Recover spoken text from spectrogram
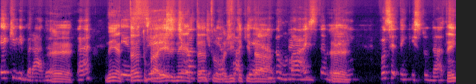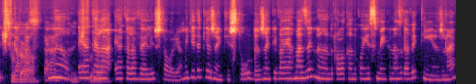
equilibradas. É, Né? nem é tanto para eles, nem Existe é tanto. A gente tem que dar. Mas também você tem que estudar, Tem que se estudar. capacitar. Não, Tem que é estudar. aquela, é aquela velha história. À medida que a gente estuda, a gente vai armazenando, colocando conhecimento nas gavetinhas, né?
